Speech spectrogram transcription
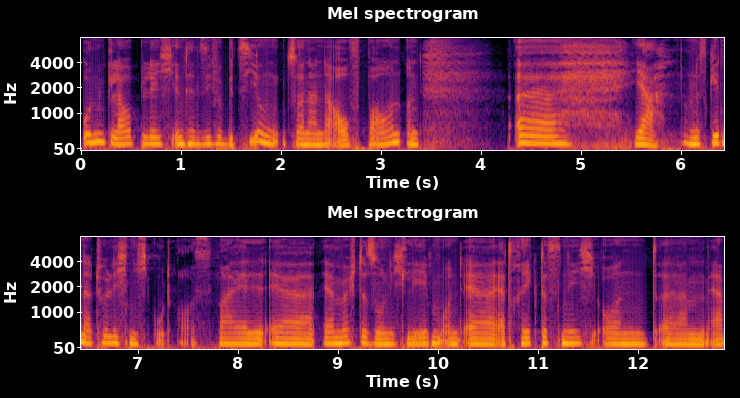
unglaublich intensive Beziehung zueinander aufbauen. Und äh, ja, und es geht natürlich nicht gut aus, weil er, er möchte so nicht leben und er erträgt es nicht und ähm, er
